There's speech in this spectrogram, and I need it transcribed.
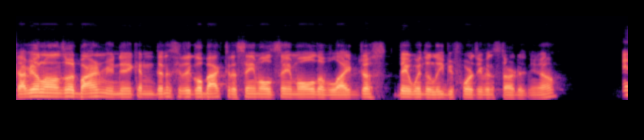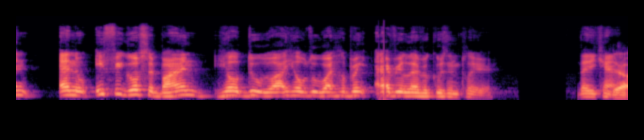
Javier Alonso at Bayern Munich, and then it's gonna go back to the same old, same old of like just they win the league before it's even started. You know? And and if he goes to Bayern, he'll do what he'll do. What he'll bring every Leverkusen player that he can. Yeah.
